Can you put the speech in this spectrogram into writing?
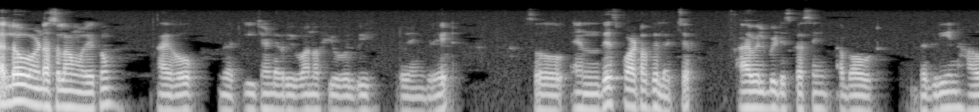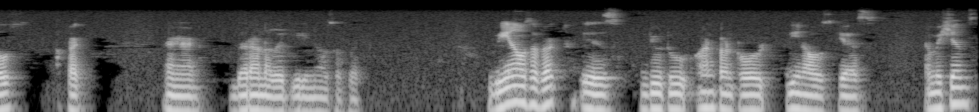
Hello and Assalamu alaikum. I hope that each and every one of you will be doing great. So in this part of the lecture, I will be discussing about the greenhouse effect and the runaway greenhouse effect. Greenhouse effect is due to uncontrolled greenhouse gas emissions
